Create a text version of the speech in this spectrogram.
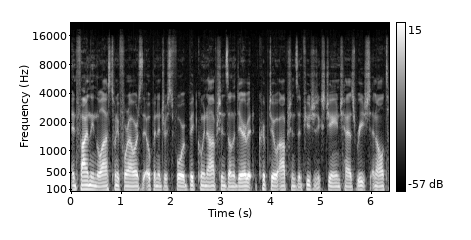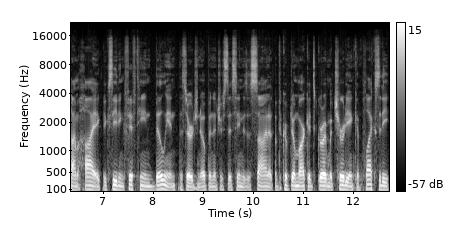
And finally, in the last 24 hours, the open interest for Bitcoin options on the Deribit Crypto Options and Futures Exchange has reached an all-time high, exceeding 15 billion. The surge in open interest is seen as a sign of the crypto market its growing maturity and complexity.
